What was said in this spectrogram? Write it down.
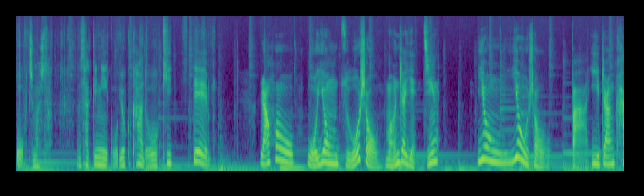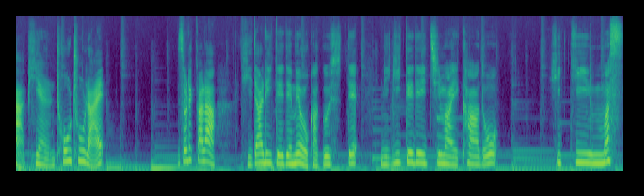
お落ちました。先にこうよくカードを切って然后我用左手蒙着眼睛用右手把一张卡片抽出来それから左手で目を隠して右手で1枚カードを引きます。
